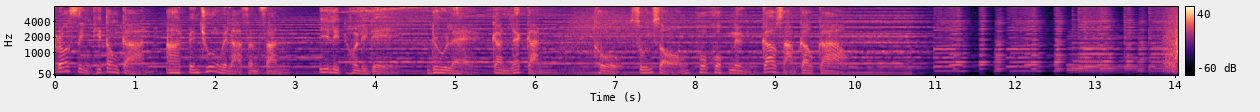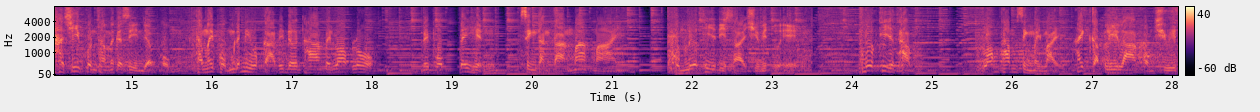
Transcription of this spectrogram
เพราะสิ่งที่ต้องการอาจเป็นช่วงเวลาสั้นๆ Elite Holiday ดูแลกันและกัน โทร 02 661 9399อาชีพคนทำแมกกาซีนอย่างผมทำให้ผมได้มีโอกาสได้เดินทางไปรอบโลก ได้พบได้เห็นสิ่งต่างๆมากมาย ผมเลือกที่จะดีไซน์ชีวิตตัวเอง เลือกที่จะทำ ลองทำสิ่งใหม่ๆ ให้กับลีลาของชีวิต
